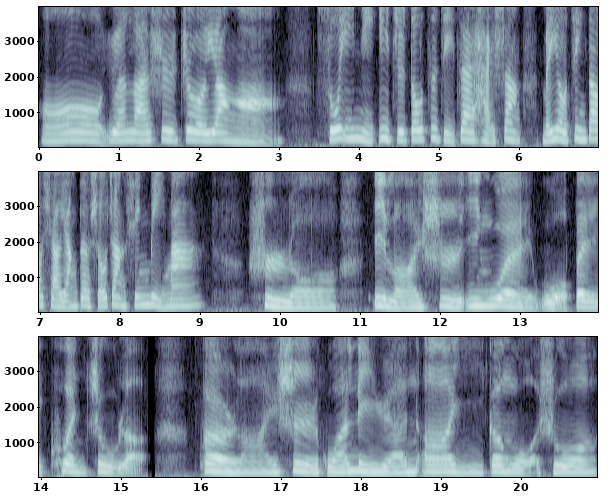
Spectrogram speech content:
哦，原来是这样啊！所以你一直都自己在海上，没有进到小羊的手掌心里吗？是啊。一来是因为我被困住了，二来是管理员阿姨跟我说，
